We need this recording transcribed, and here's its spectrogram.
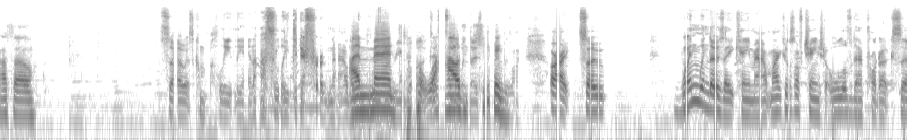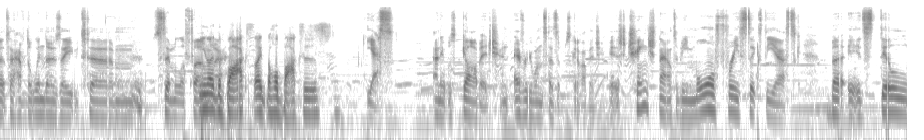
Also, So it's completely and utterly different now. I meant reworked wh- it for how it's Windows changed. Alright, so when Windows 8 came out, Microsoft changed all of their products uh, to have the Windows 8 um, similar firmware. you know, like the box, like the whole boxes. Yes. And it was garbage, and everyone says it was garbage. It has changed now to be more 360 esque, but it's still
